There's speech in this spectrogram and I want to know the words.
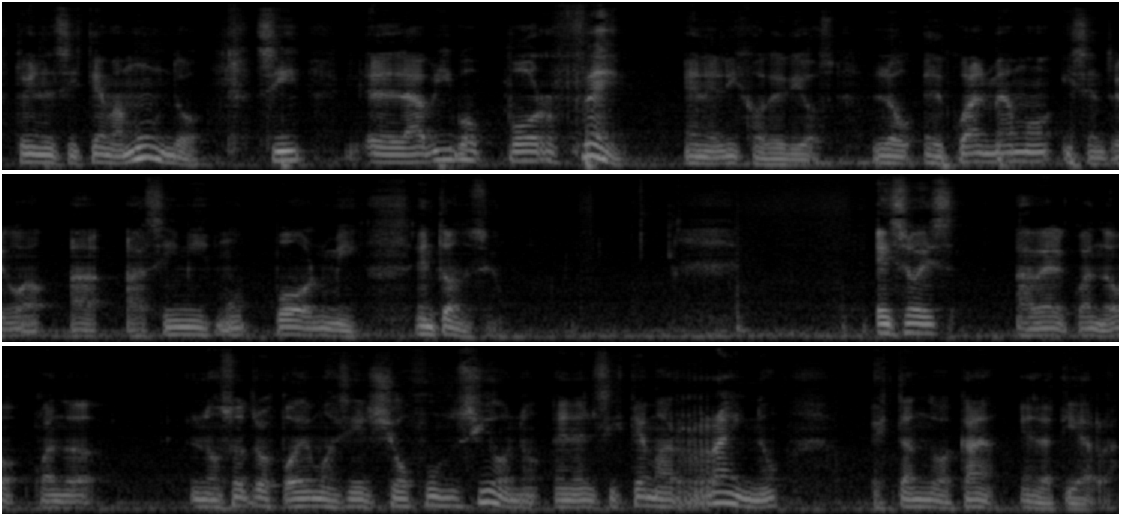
estoy en el sistema mundo, ¿sí? La vivo por fe en el Hijo de Dios, el cual me amó y se entregó a, a sí mismo por mí. Entonces, eso es a ver, cuando, cuando nosotros podemos decir yo funciono en el sistema reino estando acá en la tierra.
